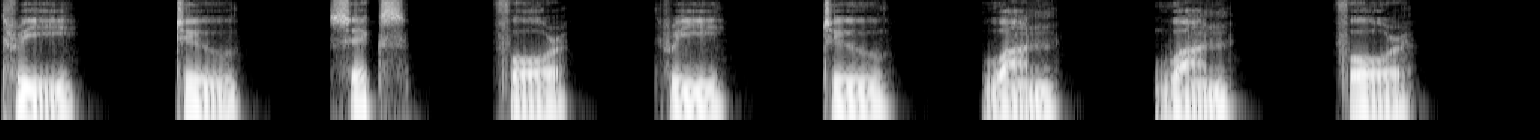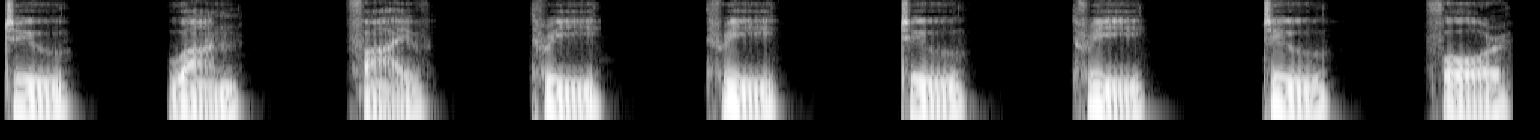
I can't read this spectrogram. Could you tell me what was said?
3, 2, 6, 4, 3, two, one, one, four, two, one, five, three, three, two, three, two, four,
